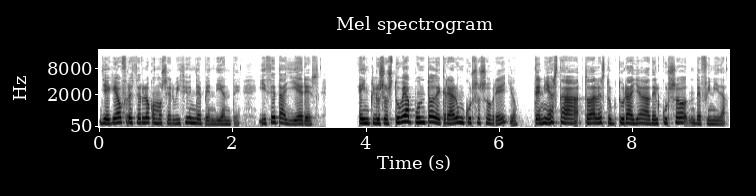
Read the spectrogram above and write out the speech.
llegué a ofrecerlo como servicio independiente. Hice talleres e incluso estuve a punto de crear un curso sobre ello. Tenía hasta toda la estructura ya del curso definida.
